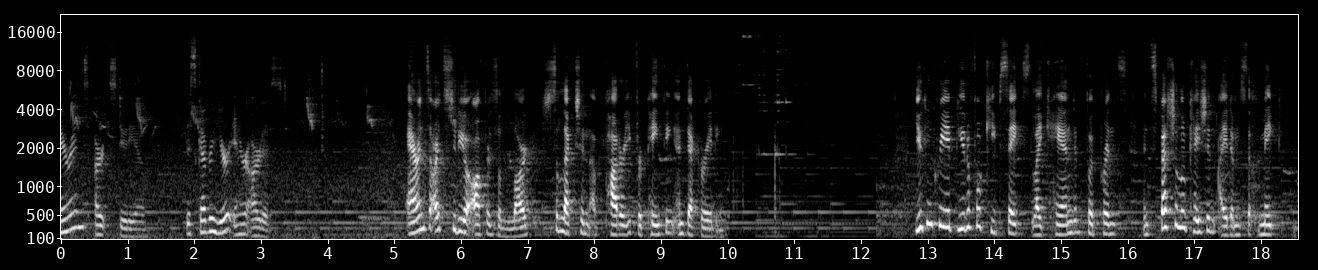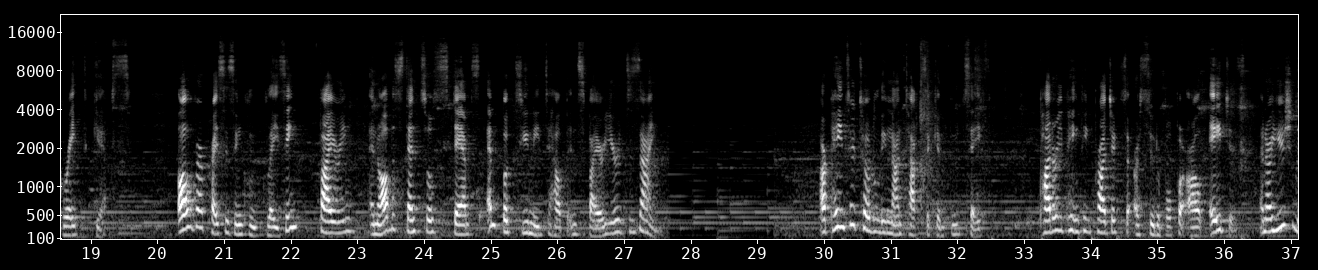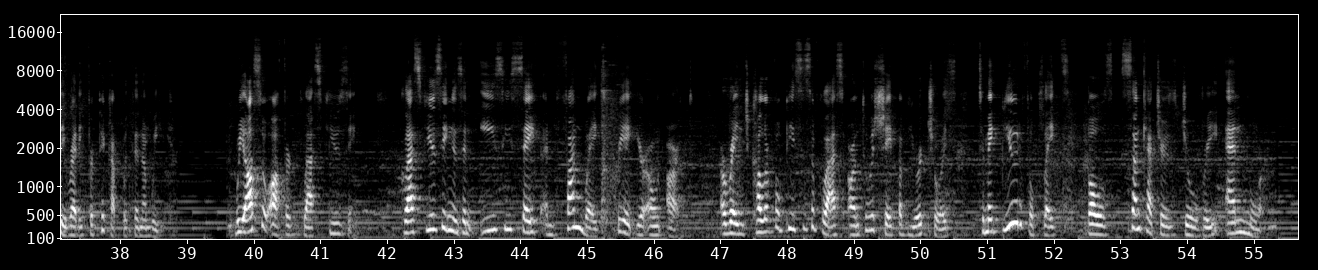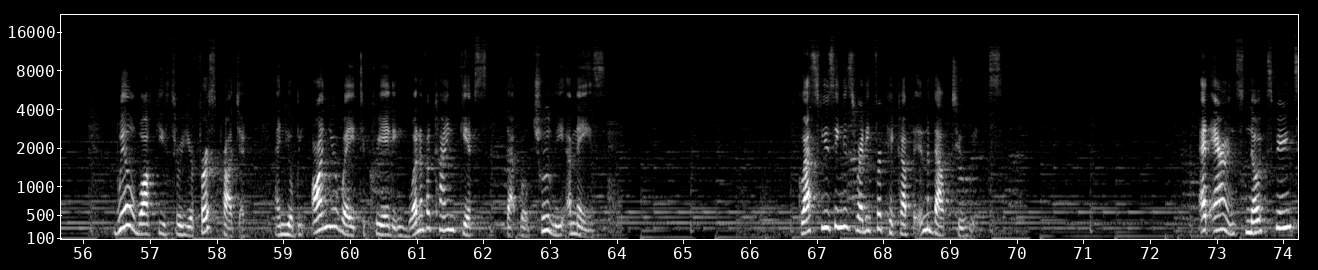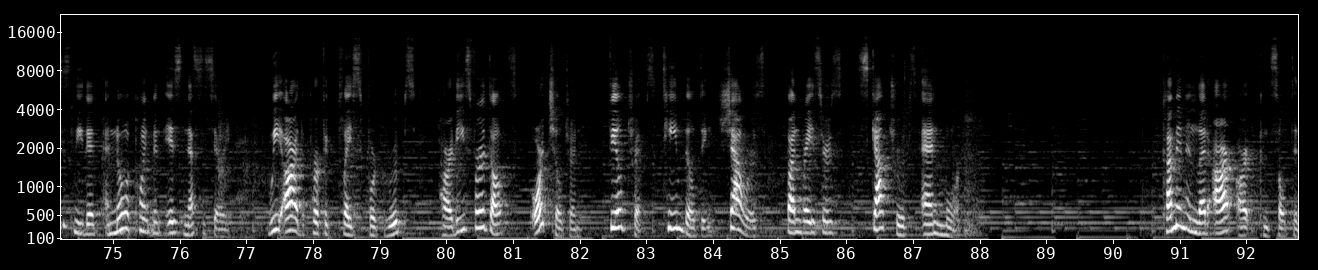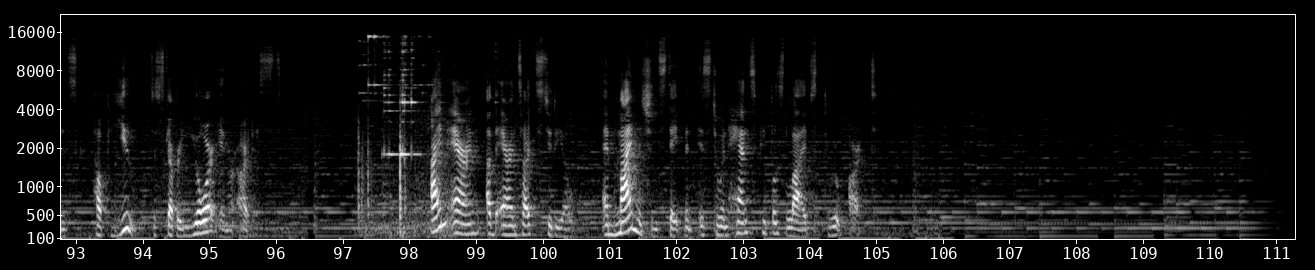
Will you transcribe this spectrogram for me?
Aran's Art Studio. Discover your inner artist. Aran's Art Studio offers a large selection of pottery for painting and decorating. You can create beautiful keepsakes like hand and footprints and special occasion items that make great gifts. All of our prices include glazing, firing, and all the stencils, stamps, and books you need to help inspire your design. Our paints are totally non-toxic and food safe. Pottery painting projects are suitable for all ages and are usually ready for pickup within a week. We also offer glass fusing. Glass fusing is an easy, safe, and fun way to create your own art. Arrange colorful pieces of glass onto a shape of your choice to make beautiful plates, bowls, sun catchers, jewelry, and more. We'll walk you through your first project and you'll be on your way to creating one-of-a-kind gifts that will truly amaze. Glass fusing is ready for pickup in about two weeks. At Aran's, no experience is needed and no appointment is necessary. We are the perfect place for groups, parties for adults or children, field trips, team building, showers, fundraisers, scout troops, and more. Come in and let our art consultants help you discover your inner artist. I'm Aran of Aran's Art Studio and my mission statement is to enhance people's lives through art.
